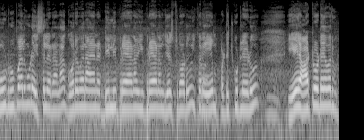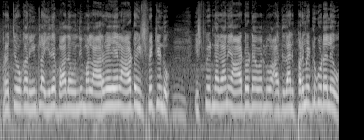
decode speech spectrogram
మూడు రూపాయలు కూడా ఇస్తలేడన్నా ఘోరమైన ఆయన ఢిల్లీ ప్రయాణం ఈ ప్రయాణం చేస్తున్నాడు. ఇక్కడ ఏం పట్టించుకోవట్లేడు ఏ ఆటో డ్రైవర్ ప్రతి ఒక్కరి ఇంట్లో ఇదే బాధ ఉంది. మళ్ళీ అరవై వేల ఆటో ఇడిచిపెట్టిండు. ఇడిచిపెట్టినా కానీ ఆటో డ్రైవర్లు అది దాని పర్మిట్లు కూడా లేవు.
